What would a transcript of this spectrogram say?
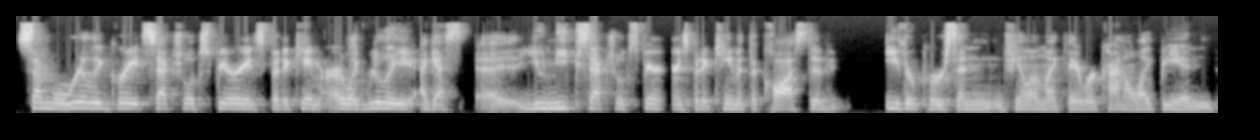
some really great sexual experience but it came or like really I guess uh, unique sexual experience but it came at the cost of either person feeling like they were kind of like being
